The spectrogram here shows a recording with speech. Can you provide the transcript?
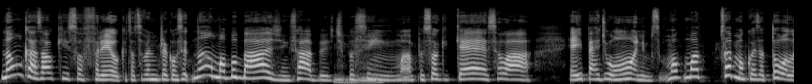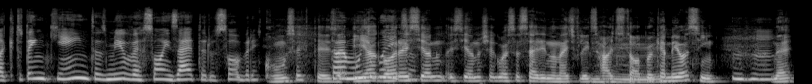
Não um casal que sofreu, que tá sofrendo preconceito. Não, uma bobagem, sabe? Tipo assim, uma pessoa que quer, sei lá, e aí perde o ônibus. Uma, uma- sabe uma coisa tola? Que tu tem 500 mil versões héteros sobre? Com certeza. Então é muito e agora, bonito. esse ano, esse ano chegou essa série no Netflix, Heartstopper, que é meio assim, Uhum. né?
